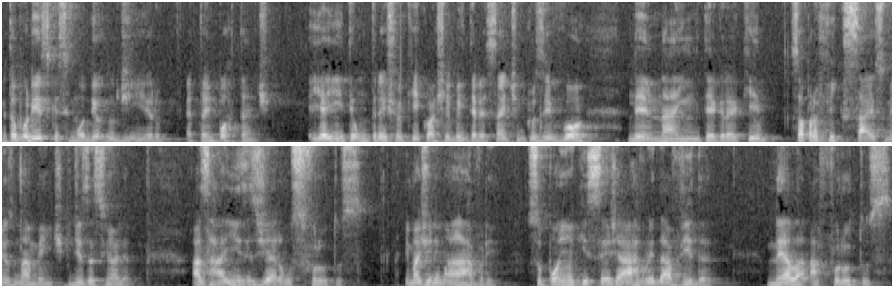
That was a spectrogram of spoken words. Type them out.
Então, por isso que esse modelo do dinheiro é tão importante. E aí, tem um trecho aqui que eu achei bem interessante, inclusive vou ler na íntegra aqui, só para fixar isso mesmo na mente, que diz assim, olha, as raízes geram os frutos. Imagine uma árvore, suponha que seja a árvore da vida. Nela há frutos.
